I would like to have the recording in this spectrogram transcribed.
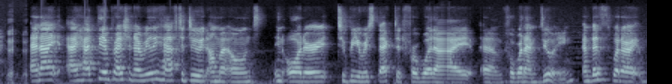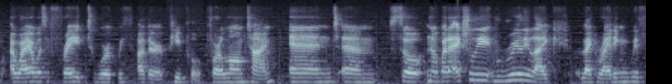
and I, I had the impression I really have to do it on my own in order to be respected for what I, um, for what I'm doing, and that's what I, why I was afraid to work with other people for a long time, and um, so no, but I actually really like like writing with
